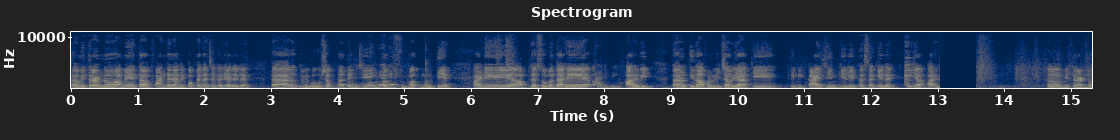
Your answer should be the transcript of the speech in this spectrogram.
तर मित्रांनो आम्ही आता पांड्यादा आणि पप्प्यादाच्या घरी आलेलो आहे. तर तुम्ही बघू शकता त्यांची एकदम सुबक मूर्ती आहे. आणि आपल्यासोबत आहे आरवी. तर तिला आपण विचारूया की तिने काय थीम केले कसं केलंय? या आरवी. तर मित्रांनो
